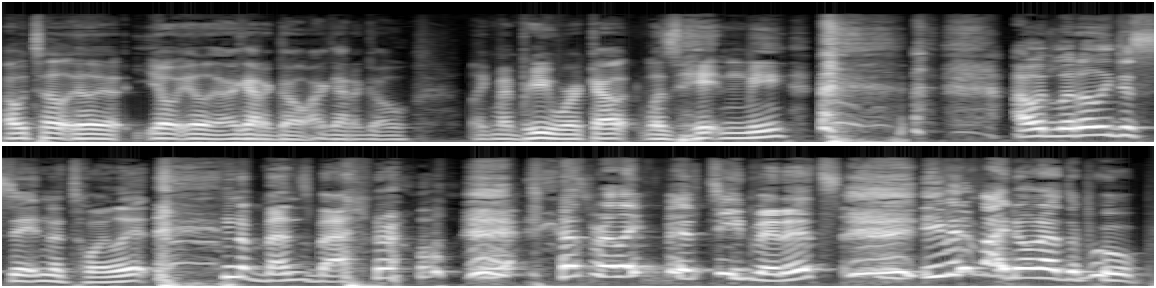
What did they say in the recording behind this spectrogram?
I would tell Ilya, "Yo, Ilya, I gotta go. I gotta go." Like my pre workout was hitting me. I would literally just sit in the toilet in the men's bathroom just for like 15 minutes, even if I don't have to poop.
